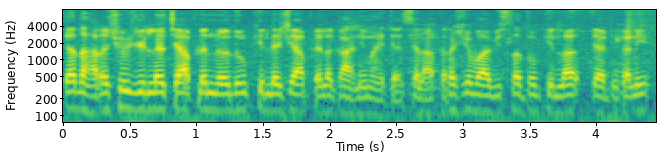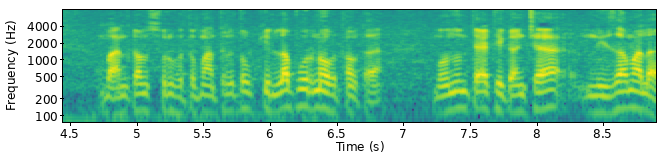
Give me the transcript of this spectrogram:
त्या धाराशिव जिल्ह्याच्या आपल्या नळदुर्ग किल्ल्याची आपल्याला कहाणी माहिती असेल. अकराशे बावीसला तो किल्ला त्या ठिकाणी बांधकाम सुरू होतं. मात्र तो किल्ला पूर्ण होत नव्हता. म्हणून त्या ठिकाणच्या निजामाला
